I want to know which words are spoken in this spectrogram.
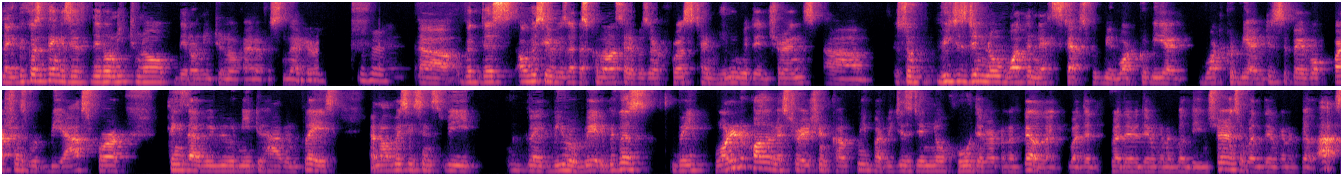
like because the thing is if they don't need to know they don't need to know kind of a scenario Mhm. uh, with this, obviously, it was as Kunal said, it was our first time dealing with insurance. Um, so we just didn't know what the next steps would be, what could be, what could be anticipated, what questions would be asked for, things that we, we would need to have in place. And obviously, since we like we were waiting because we wanted to call a restoration company, but we just didn't know who they were going to build, like whether whether they were going to bill the insurance or whether they were going to build us.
